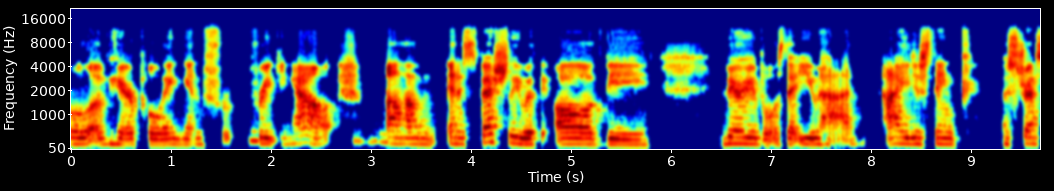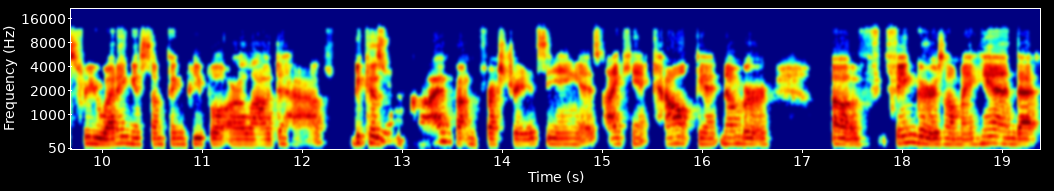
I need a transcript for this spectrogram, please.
full of hair pulling and fr- mm-hmm. freaking out. Mm-hmm. Um, and especially with all of the variables that you had. I just think a stress free wedding is something people are allowed to have because yeah. I've gotten frustrated seeing is I can't count the number of fingers on my hand that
